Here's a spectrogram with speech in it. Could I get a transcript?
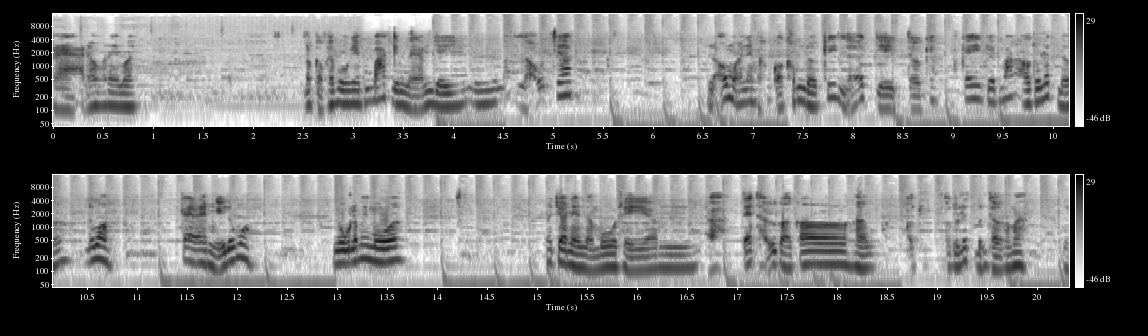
rà đâu anh em ơi. Đâu cần phải mua game bát game này làm gì? Lỗ chết. Lỗ mà anh em không còn không được cái lợi ích gì từ cái cái game bát auto list nữa đúng không? Cái anh em nghĩ đúng không? Ngu lắm mới mua. Nó cho anh em nào mua thì um, à, test thử coi có hơn auto list bình thường không ha? Ừ.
